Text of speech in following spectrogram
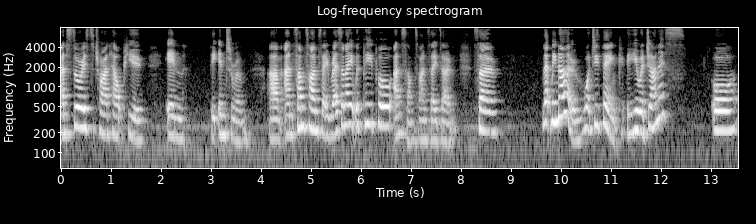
and stories to try and help you in the interim. Um, and sometimes they resonate with people and sometimes they don't. So let me know, what do you think? Are you a Janice or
